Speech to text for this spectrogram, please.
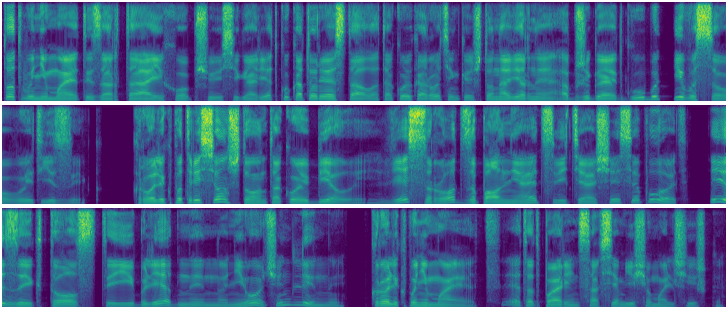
тот вынимает изо рта их общую сигаретку, которая стала такой коротенькой, что, наверное, обжигает губы и высовывает язык. Кролик потрясен, что он такой белый. Весь рот заполняет светящаяся плоть. Язык толстый и бледный, но не очень длинный. Кролик понимает, этот парень совсем еще мальчишка.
